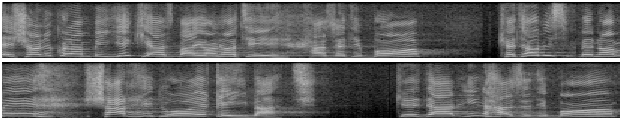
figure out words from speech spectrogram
اشاره کنم به یکی از بیانات حضرت باب. کتابی به نام شرح دعای غیبت که در این حضرت باب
